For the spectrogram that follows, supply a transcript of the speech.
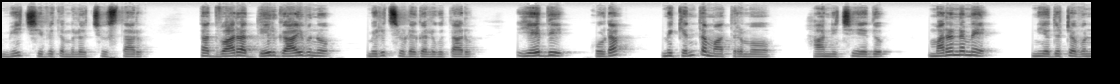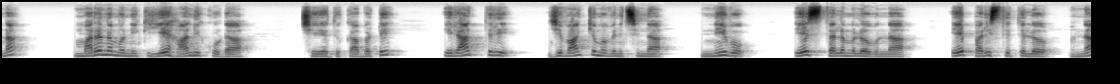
మీ జీవితంలో చూస్తారు. తద్వారా దీర్ఘాయువును మీరు చూడగలుగుతారు ఏది కూడా మీకెంత మాత్రమో హాని చేయదు. మరణమే నీ ఎదుట ఉన్న మరణము నీకు ఏ హాని కూడా చేయదు. కాబట్టి ఈ రాత్రి ఈ వాక్యము వినిచిన నీవు ఏ స్థలములో ఉన్నా ఏ పరిస్థితిలో ఉన్నా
